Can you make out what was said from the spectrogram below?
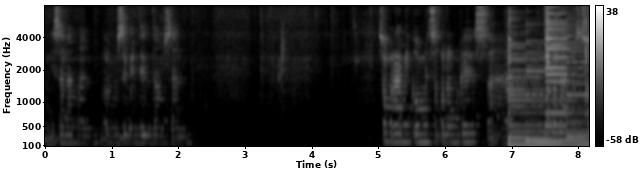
Yung isa naman, almost 17,000. So maraming comments ako doon guys. May pamilya ako. Sa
